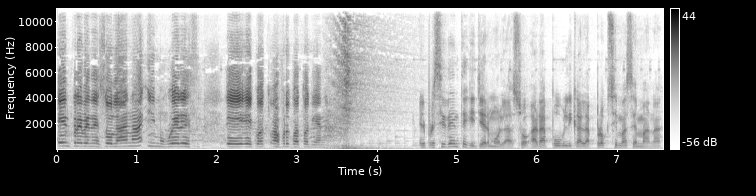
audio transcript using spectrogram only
entre venezolanas y mujeres eh, afroecuatorianas. El presidente Guillermo Lazo hará pública la próxima semana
